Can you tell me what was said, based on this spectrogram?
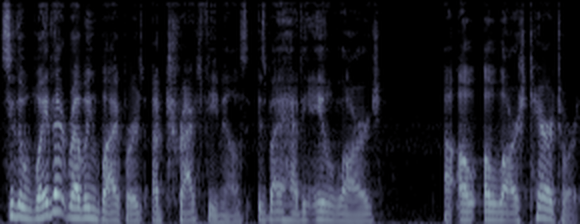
See, the way that red-winged blackbirds attract females is by having a large, uh, a, a large territory.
